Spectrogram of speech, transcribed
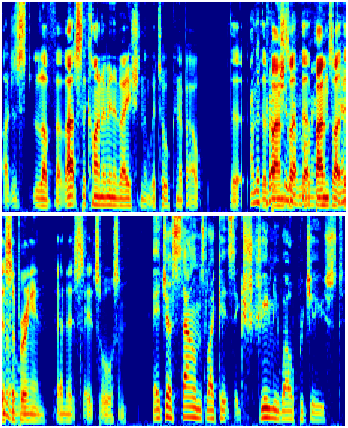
I just love that. That's the kind of innovation that we're talking about. That And the the bands like that bands like this are general. bringing, and it's it's awesome. It just sounds like it's extremely well produced.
